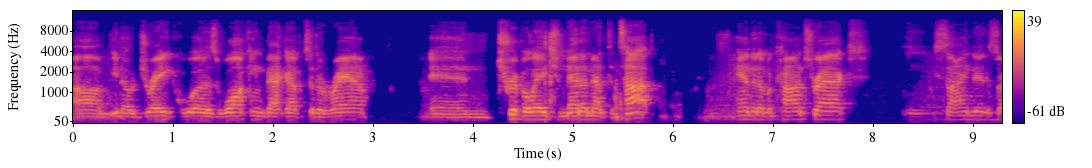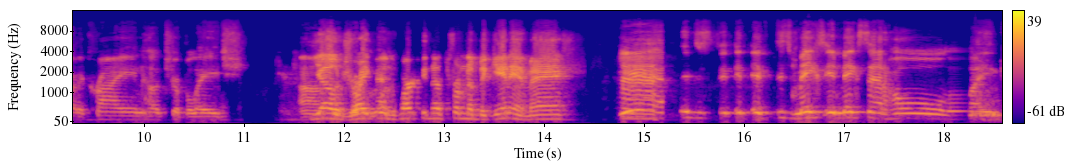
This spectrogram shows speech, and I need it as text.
um, you know, Drake was walking back up to the ramp, and Triple H met him at the top, handed him a contract. He signed it and started crying, hugged Triple H. Um, Yo, Drake met- was working us from the beginning, man. Yeah, it just it, it, it just makes it makes that whole like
